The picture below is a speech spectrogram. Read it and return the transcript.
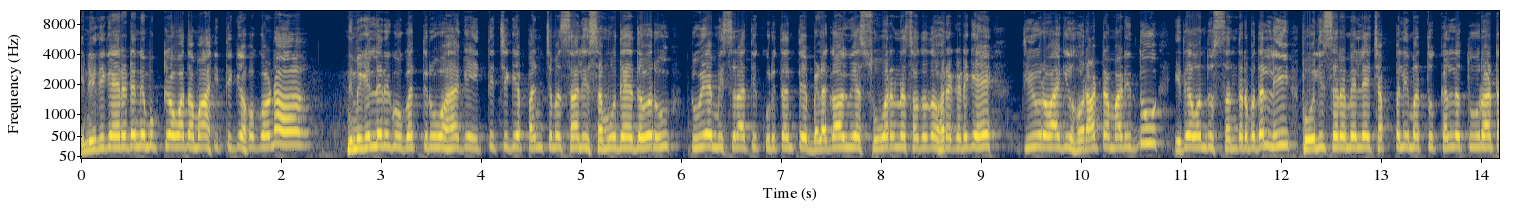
ಇನ್ನು ಇದೀಗ ಎರಡನೇ ಮುಖ್ಯವಾದ ಮಾಹಿತಿಗೆ ಹೋಗೋಣ. ನಿಮಗೆಲ್ಲರಿಗೂ ಗೊತ್ತಿರುವ ಹಾಗೆ ಇತ್ತೀಚೆಗೆ ಪಂಚಮಸಾಲಿ ಸಮುದಾಯದವರು ಟು ಎ ಮೀಸಲಾತಿ ಕುರಿತಂತೆ ಬೆಳಗಾವಿಯ ಸುವರ್ಣಸೌಧದ ಹೊರಗಡೆಗೆ ತೀವ್ರವಾಗಿ ಹೋರಾಟ ಮಾಡಿದ್ದು, ಇದೇ ಒಂದು ಸಂದರ್ಭದಲ್ಲಿ ಪೊಲೀಸರ ಮೇಲೆ ಚಪ್ಪಲಿ ಮತ್ತು ಕಲ್ಲು ತೂರಾಟ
